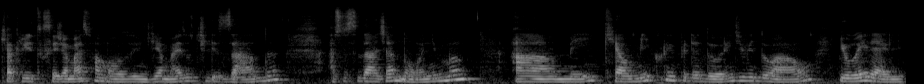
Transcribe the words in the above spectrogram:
que acredito que seja mais famosa hoje em dia, mais utilizada, a sociedade anônima, a MEI, que é o microempreendedor individual, e o EIRELI,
